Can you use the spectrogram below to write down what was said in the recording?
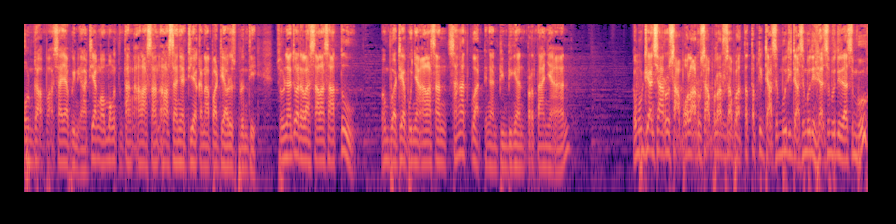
Oh enggak pak, saya begini. Ah, dia ngomong tentang alasan-alasannya dia kenapa dia harus berhenti. Sebenarnya itu adalah salah satu membuat dia punya alasan sangat kuat dengan bimbingan pertanyaan. Kemudian saya rusak pola, rusak pola, rusak pola, tetap tidak sembuh, tidak sembuh, tidak sembuh, tidak sembuh.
